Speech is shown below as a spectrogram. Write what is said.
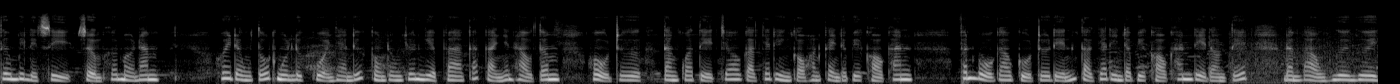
thương binh liệt sĩ sớm hơn mọi năm. huy động tốt nguồn lực của nhà nước, cộng đồng doanh nghiệp và các cá nhân hảo tâm hỗ trợ tăng quà Tết cho các gia đình có hoàn cảnh đặc biệt khó khăn, phân bổ gạo cứu trợ đến các gia đình đặc biệt khó khăn để đón Tết, đảm bảo người người,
